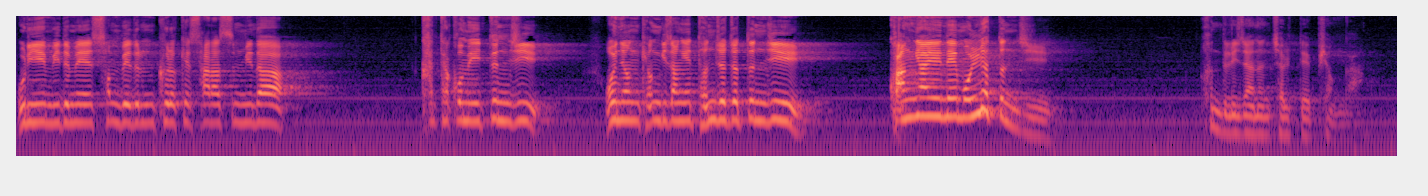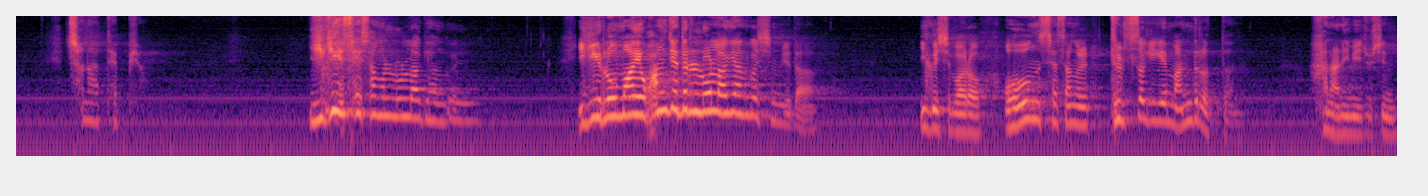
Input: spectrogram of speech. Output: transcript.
우리의 믿음의 선배들은 그렇게 살았습니다. 카타콤에 있든지 원형 경기장에 던져졌든지 광야에 내몰렸든지 흔들리지 않은 절대 평강, 천하태평. 이게 세상을 놀라게 한 거예요. 이게 로마의 황제들을 놀라게 한 것입니다. 이것이 바로 온 세상을 들썩이게 만들었던 하나님이 주신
